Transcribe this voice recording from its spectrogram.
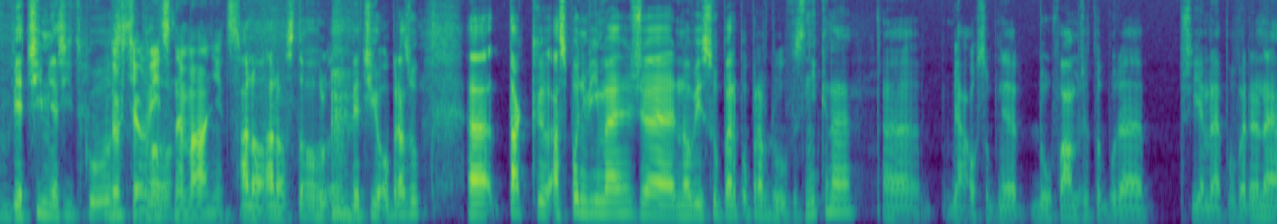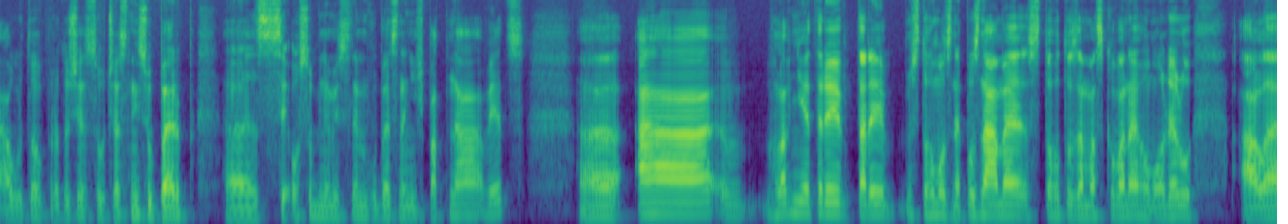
větším měřítku. Kdo chtěl toho, víc, nemá nic. Ano, ano, z toho většího obrazu. Eh, tak aspoň víme, že nový Superb opravdu vznikne. Já osobně doufám, že to bude příjemné, povedené auto, protože současný Superb si osobně myslím vůbec není špatná věc. Eh, a hlavně je tedy tady z toho moc nepoznáme, z tohoto zamaskovaného modelu, ale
